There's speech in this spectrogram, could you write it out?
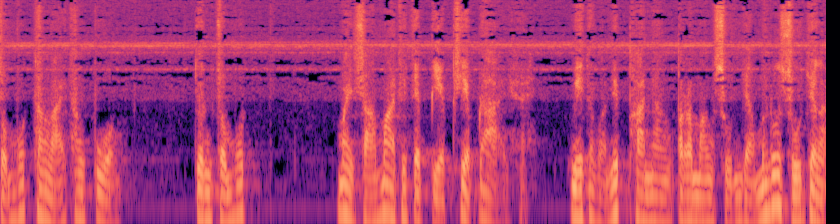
สมมติทั้งหลายทั้งปวง จนสมมติไม่สามารถที่จะเปรียบเทียบได้ มีแต่ว่านิพพานังประมังศูนย์อย่างไม่รู้ศูนย์ยังไง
